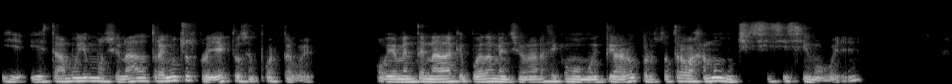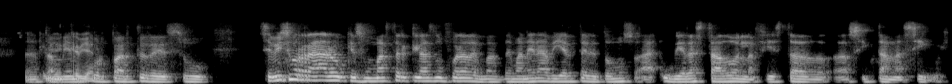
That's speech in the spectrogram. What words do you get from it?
y, y estaba muy emocionado. Trae muchos proyectos en puerta, güey. Obviamente nada que pueda mencionar así como muy claro, pero está trabajando muchísimo, güey. ¿eh? O sea, también bien. por parte de su... Se me hizo raro que su masterclass no fuera de, de manera abierta y de todos ah, hubiera estado en la fiesta así tan así, güey.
